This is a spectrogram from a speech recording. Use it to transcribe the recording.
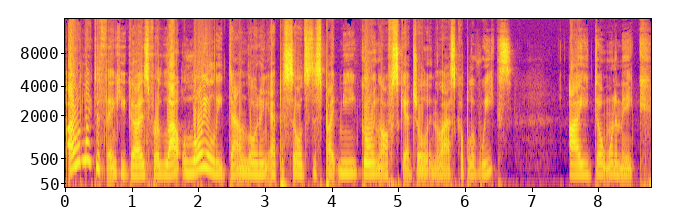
I would like to thank you guys for lo- loyally downloading episodes despite me going off schedule in the last couple of weeks. I don't want to make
